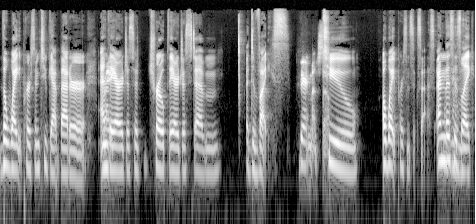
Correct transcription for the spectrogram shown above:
the white person to get better. And they are just a trope. They are just um a device Very much so. to a white person's success. And this is Mhm. like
